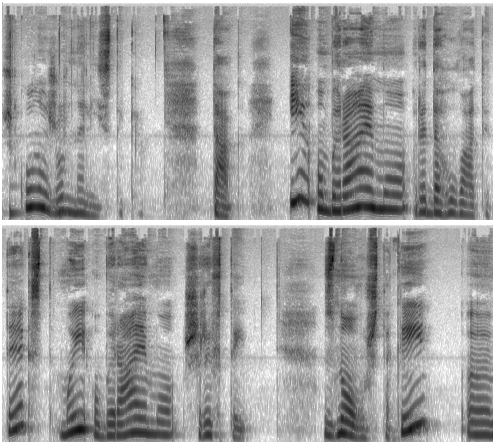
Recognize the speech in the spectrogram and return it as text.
школа журналістики. Так, і обираємо редагувати текст, ми обираємо шрифти. Знову ж таки, е,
